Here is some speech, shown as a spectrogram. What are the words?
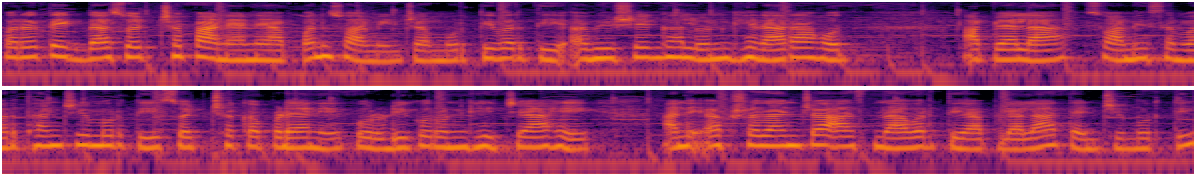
परत एकदा स्वच्छ पाण्याने आपण स्वामींच्या मूर्तीवरती अभिषेक घालून घेणार आहोत. आपल्याला स्वामी समर्थांची मूर्ती स्वच्छ कपड्याने कोरडी करून घ्यायची आहे आणि अक्षदांच्या आसनावरती आपल्याला त्यांची मूर्ती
